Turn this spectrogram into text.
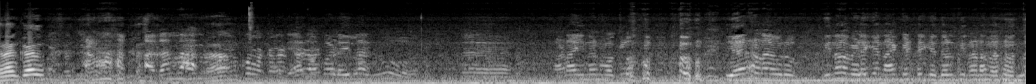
ಏನಂಕಲ್ ಅಣ್ಣ, ಇನ್ನೊಂದು ಮಕ್ಕಳು ಏನಣ್ಣ ಇವರು? ದಿನ ಬೆಳಗ್ಗೆ ನಾಲ್ಕು ಗಂಟೆಗೆ ಎದ್ದೇಳ್ತೀನಣ್ಣ ನಾನು ಅಂತ.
